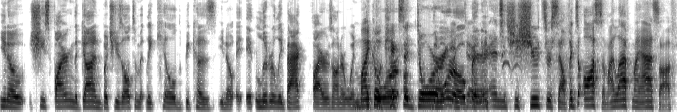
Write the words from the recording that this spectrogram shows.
you know she's firing the gun but she's ultimately killed because you know it, it literally backfires on her when Michael door- kicks a door, door open and- and she shoots herself. It's awesome. I laughed my ass off.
